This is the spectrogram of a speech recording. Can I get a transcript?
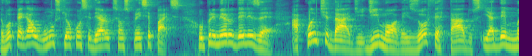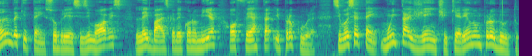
eu vou pegar alguns que eu considero que são os principais. O primeiro deles é a quantidade de imóveis ofertados e a demanda que tem sobre esses imóveis, lei básica da economia, oferta e procura. Se você tem muita gente querendo um produto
